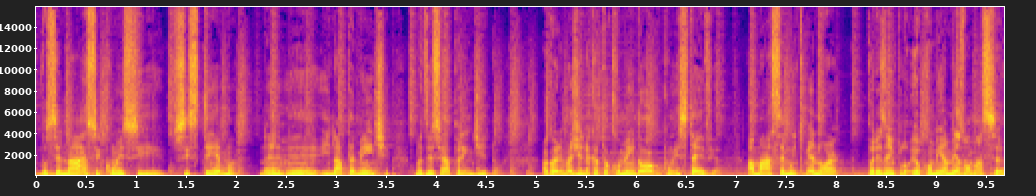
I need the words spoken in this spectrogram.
Você nasce com esse sistema, né, é, inatamente, mas isso é aprendido. Agora imagina que eu tô comendo algo com estévia. A massa é muito menor. Por exemplo, eu comi a mesma maçã,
